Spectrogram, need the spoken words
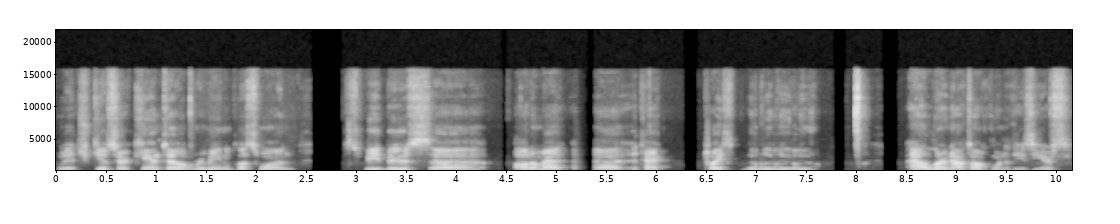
which gives her Canto, remaining plus one, speed boost, uh, automat attack twice. I'll learn how to talk one of these years.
